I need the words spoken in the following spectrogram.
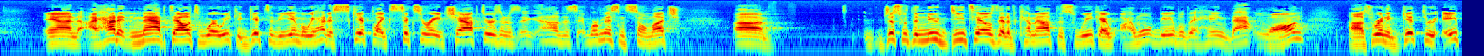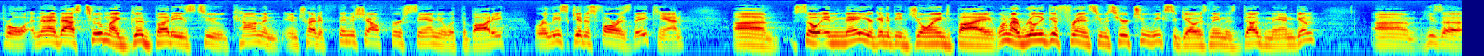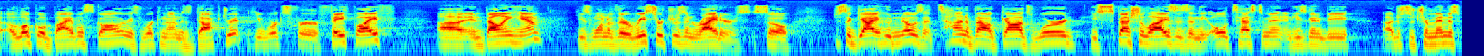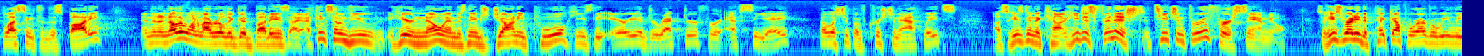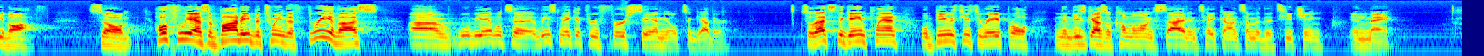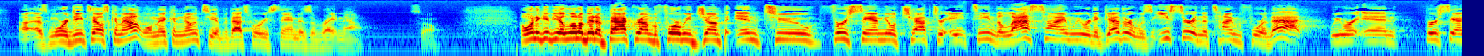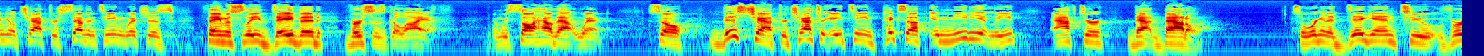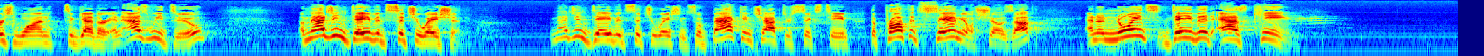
And I had it mapped out to where we could get to the end, but we had to skip like six or eight chapters, and it was like, oh, this, we're missing so much. Um, just with the new details that have come out this week, I, I won't be able to hang that long. Uh, so we're going to get through April, and then I've asked two of my good buddies to come and, and try to finish out 1 Samuel with the body, or at least get as far as they can. Um, so in May, you're going to be joined by one of my really good friends. He was here two weeks ago. His name is Doug Mangum. Um, he's a, a, local Bible scholar. He's working on his doctorate. He works for Faithlife uh, in Bellingham. He's one of their researchers and writers. So, just a guy who knows a ton about God's Word. He specializes in the Old Testament, and he's going to be uh, just a tremendous blessing to this body. And then another one of my really good buddies, I, I think some of you here know him. His name's Johnny Poole. He's the area director for FCA, Fellowship of Christian Athletes. Uh, so he's going to count. He just finished teaching through 1 Samuel. So he's ready to pick up wherever we leave off. So hopefully, as a body, between the three of us, uh, we'll be able to at least make it through 1 Samuel together. So that's the game plan. We'll be with you through April, and then these guys will come alongside and take on some of the teaching in May. Uh, as more details come out, we'll make them known to you, but that's where we stand as of right now. I want to give you a little bit of background before we jump into 1 Samuel chapter 18. The last time we were together, it was Easter, and the time before that, we were in 1 Samuel chapter 17, which is famously David versus Goliath. And we saw how that went. So, this chapter, chapter 18, picks up immediately after that battle. So we're going to dig into verse 1 together. And as we do, imagine David's situation. Imagine David's situation. So back in chapter 16, the prophet Samuel shows up and anoints David as king.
